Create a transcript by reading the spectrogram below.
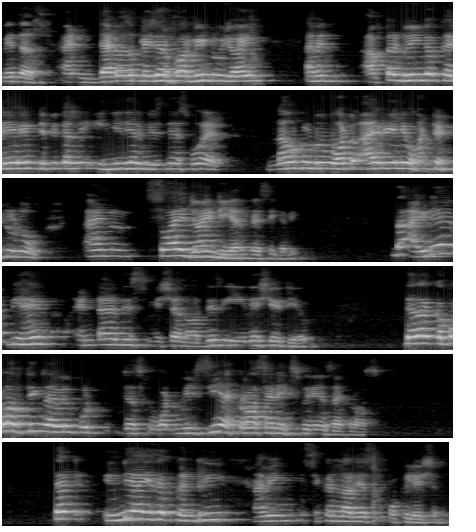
with us? And that was a pleasure for me to join. I mean after doing a career in typical engineer business world now to do what i really wanted to do and so i joined here basically the idea behind entire this mission or this initiative there are a couple of things i will put just what we see across and experience across that India is a country having second largest population.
